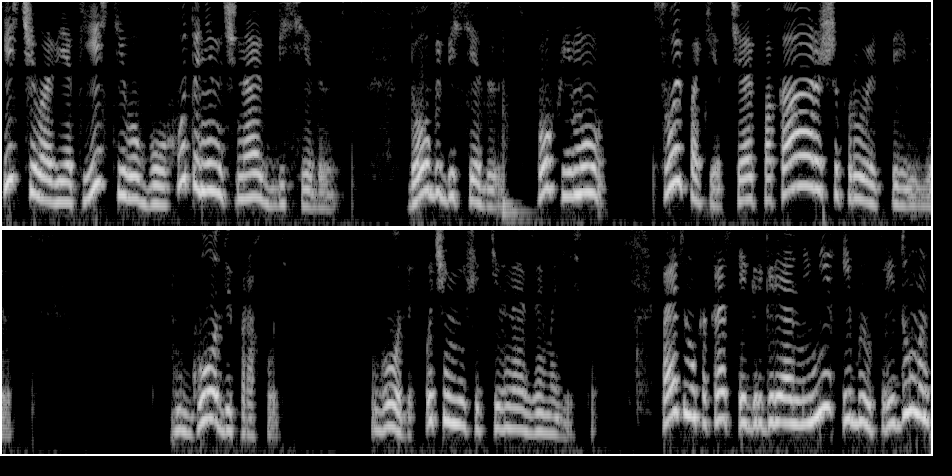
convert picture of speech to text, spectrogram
Есть человек, есть его бог, вот они начинают беседовать, долго беседуют, бог ему свой пакет, человек пока расшифрует, переведет, годы проходят годы, очень неэффективное взаимодействие. Поэтому как раз эгрегориальный мир и был придуман,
